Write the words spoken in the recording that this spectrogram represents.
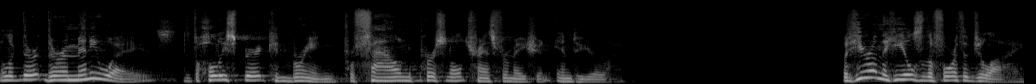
Now, look, there, there are many ways that the Holy Spirit can bring profound personal transformation into your life. But here on the heels of the 4th of July,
